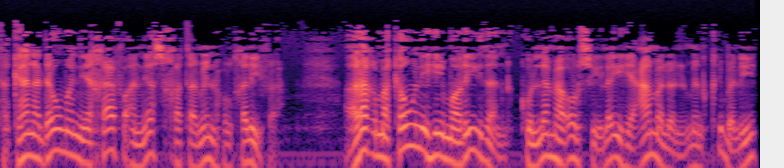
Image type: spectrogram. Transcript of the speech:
فكان دوما يخاف أن يسخط منه الخليفة. رغم كونه مريضا كلما أرسل إليه عمل من قبلي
